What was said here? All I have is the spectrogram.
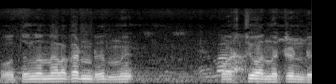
പോത്തുങ്ങന്നളൊക്കെ ഉണ്ട് ഇന്ന്. കുറച്ച് വന്നിട്ടുണ്ട്.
